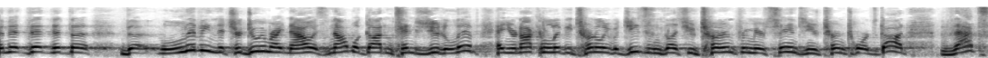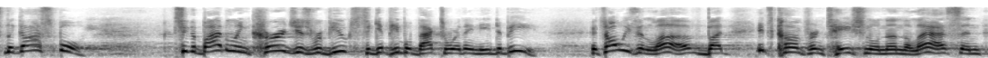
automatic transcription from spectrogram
And that, that, that, the, the living that you're doing right now is not what God intended you to live, and you're not going to live eternally with Jesus unless you turn from your sins and you turn towards God. That's the gospel. See, the Bible encourages rebukes to get people back to where they need to be. It's always in love, but it's confrontational nonetheless. And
